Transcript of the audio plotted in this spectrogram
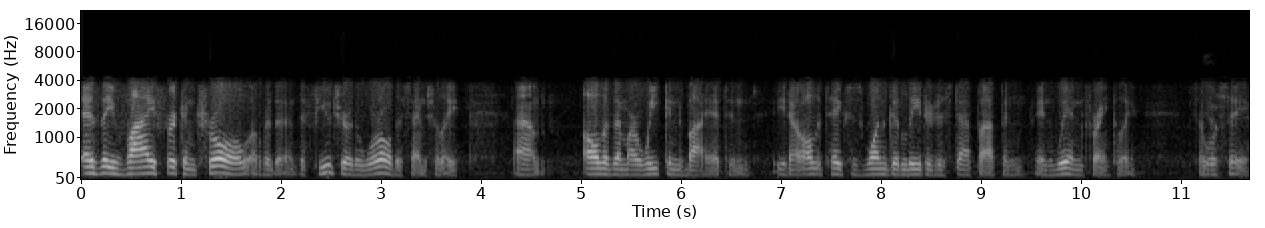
as they vie for control over the, the future of the world, essentially, um, all of them are weakened by it. And, you know, all it takes is one good leader to step up and, and win, frankly. So we'll see.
